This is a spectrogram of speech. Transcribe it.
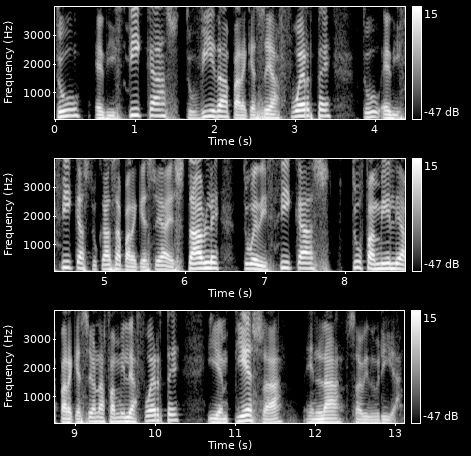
Tú edificas tu vida para que sea fuerte, tú edificas tu casa para que sea estable, tú edificas tu familia para que sea una familia fuerte y empieza en la sabiduría.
